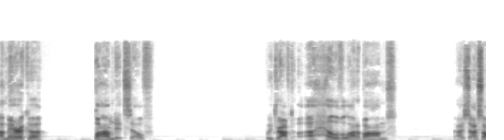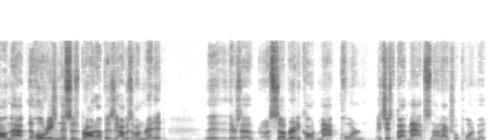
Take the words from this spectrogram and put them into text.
America bombed itself. We dropped a hell of a lot of bombs. I, I saw a map. The whole reason this was brought up is I was on Reddit. The, there's a, a, subreddit called map porn. It's just about maps not actual porn but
